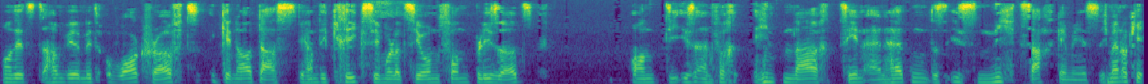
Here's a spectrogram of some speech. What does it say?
und jetzt haben wir mit Warcraft genau das. Wir haben die Kriegssimulation von Blizzard und die ist einfach hinten nach zehn Einheiten, das ist nicht sachgemäß. Ich meine, okay,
